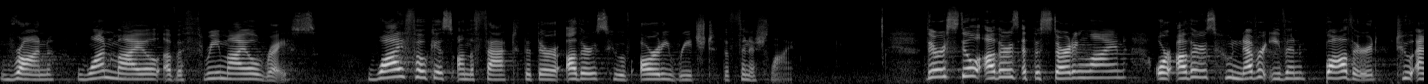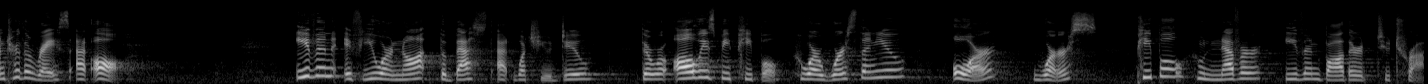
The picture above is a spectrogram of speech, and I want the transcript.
run one mile of a three mile race, why focus on the fact that there are others who have already reached the finish line? There are still others at the starting line or others who never even bothered to enter the race at all. Even if you are not the best at what you do, there will always be people who are worse than you, or worse, people who never even bothered to try.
